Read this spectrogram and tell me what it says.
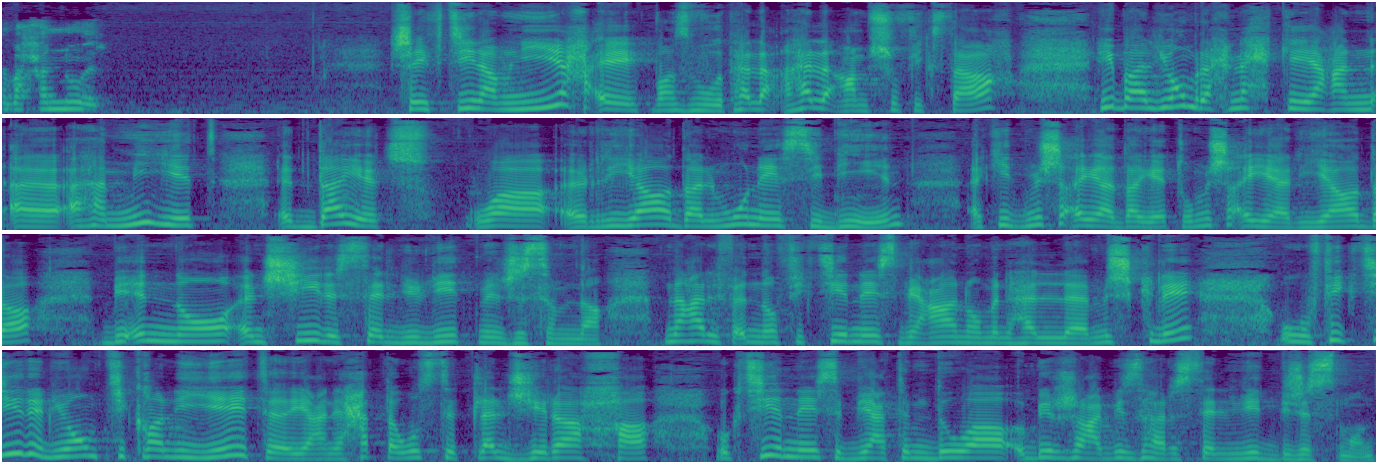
صباح النور. شايفتينا منيح؟ إيه مزبوط. هلا هلا عم شوفك صح. هبة اليوم رح نحكي عن أهمية ال diet. والرياضة المناسبين. أكيد مش أي diet ومش أي رياضة بأنه نشيل السليوليت من جسمنا. بنعرف أنه في كتير ناس بيعانوا من هالمشكلة وفي كتير اليوم تقنيات يعني حتى وصلت للجراحة وكتير ناس بيعتمدوها وبيرجع بيظهر السليوليت بجسمهم.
